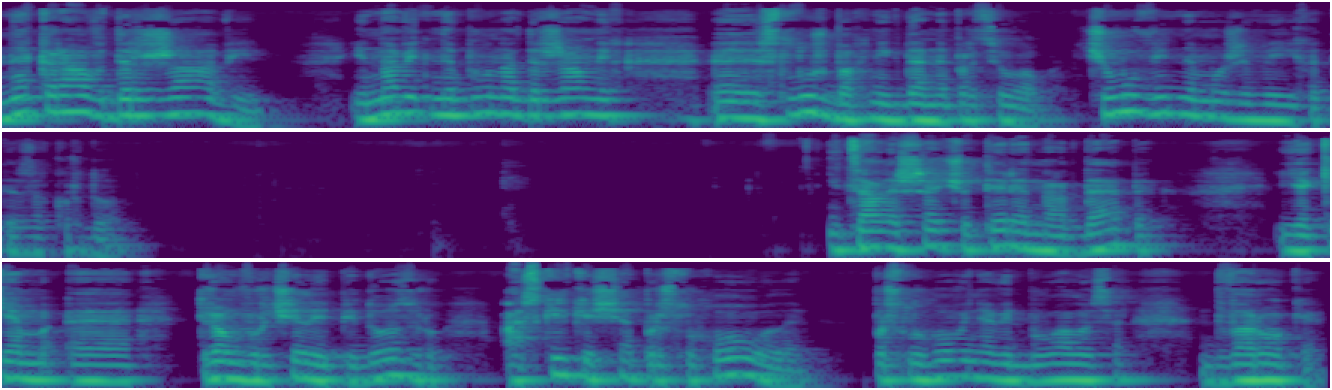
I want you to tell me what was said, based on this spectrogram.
не крав державі і навіть не був на державних е, службах ніде не працював. Чому він не може виїхати за кордон? І це лише чотири нардепи, яким е, трьом вручили підозру, а скільки ще прослуховували? Прослуховування відбувалося два роки.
